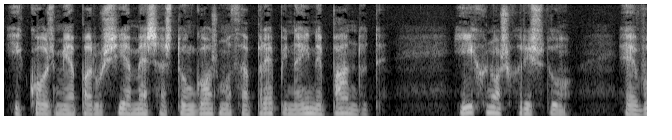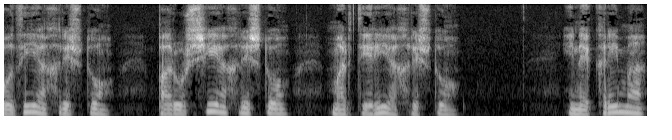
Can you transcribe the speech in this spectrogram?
Η κόσμια παρουσία μέσα στον κόσμο θα πρέπει να είναι πάντοτε ίχνος Χριστού, ευωδία Χριστού, παρουσία Χριστού, μαρτυρία Χριστού. Είναι κρίμα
